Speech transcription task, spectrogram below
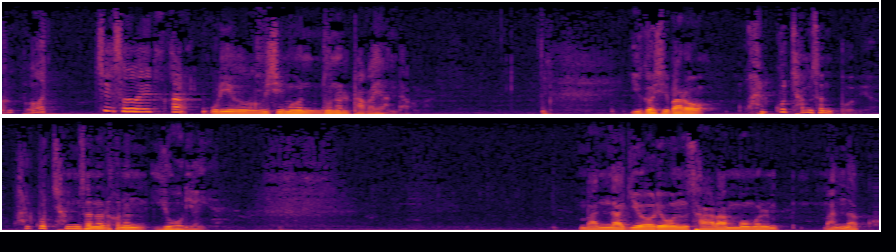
그 어, 어째서에다가 우리의 의심은 눈을 박아야 한다고. 이것이 바로 활구참선법이에요. 활구참선을 하는 요령이에요. 만나기 어려운 사람 몸을 만났고,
